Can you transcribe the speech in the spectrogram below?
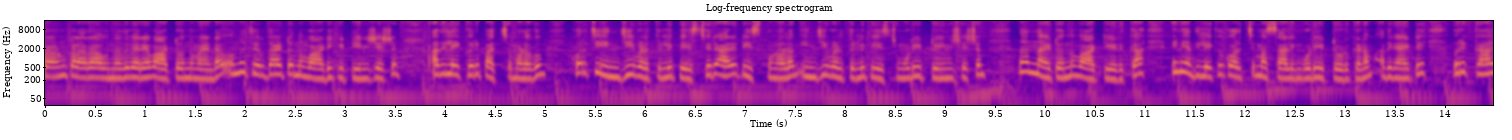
ബ്രൗൺ കളറാവുന്നത് വരെ വാട്ടൊന്നും വേണ്ട. ഒന്ന് ചെറുതായിട്ടൊന്ന് വാടി കിട്ടിയതിന് ശേഷം അതിലേക്ക് ഒരു പച്ചമുളകും കുറച്ച് ഇഞ്ചി വെളുത്തുള്ളി പേസ്റ്റ് ഒരു അര ടീസ്പൂണോളം ഇഞ്ചി വെളുത്തുള്ളി പേസ്റ്റും കൂടി ഇട്ടതിന് ശേഷം നന്നായിട്ടൊന്ന് വാട്ടിയെടുക്കുക. ഇനി അതിലേക്ക് കുറച്ച് മസാലയും കൂടി ഇട്ട് കൊടുക്കണം. അതിനായിട്ട് ഒരു കാൽ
